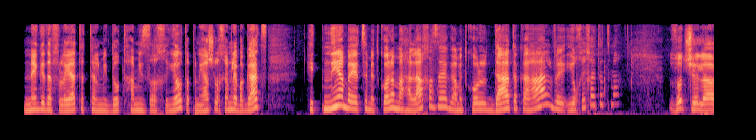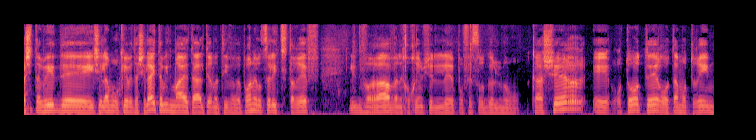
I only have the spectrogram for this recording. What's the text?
נגד אפליית התלמידות המזרחיות, הפנייה שלכם לבג"ץ. התניע בעצם את כל המהלך הזה, גם את כל דעת הקהל, והיא הוכיחה את עצמה. זאת שאלה שתמיד אה, היא שאלה מורכבת. השאלה היא תמיד מה הייתה האלטרנטיבה, ופה אני רוצה להצטרף לדבריו הנכוחים של אה, פרופסור גלנור. כאשר אה, אותו עותר, או אותם עותרים,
